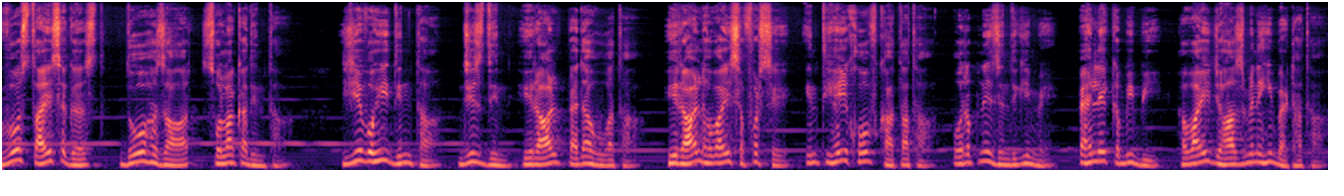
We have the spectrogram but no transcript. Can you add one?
वो 27 अगस्त 2016 का दिन था। ये वही दिन था जिस दिन हिराल्ड पैदा हुआ था। हिराल्ड हवाई सफ़र से इंतहाई खौफ खाता था और अपनी ज़िंदगी में पहले कभी भी हवाई जहाज़ में नहीं बैठा था।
